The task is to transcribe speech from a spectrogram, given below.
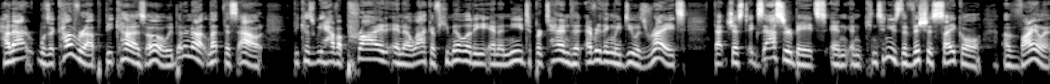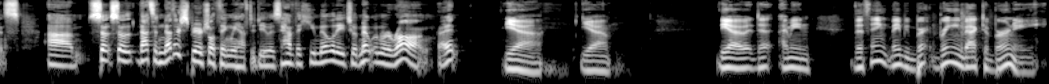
How that was a cover up because, oh, we better not let this out because we have a pride and a lack of humility and a need to pretend that everything we do is right that just exacerbates and, and continues the vicious cycle of violence. Um, so, so that's another spiritual thing we have to do is have the humility to admit when we're wrong, right? Yeah. Yeah. Yeah. I mean, the thing, maybe bringing back to Bernie,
